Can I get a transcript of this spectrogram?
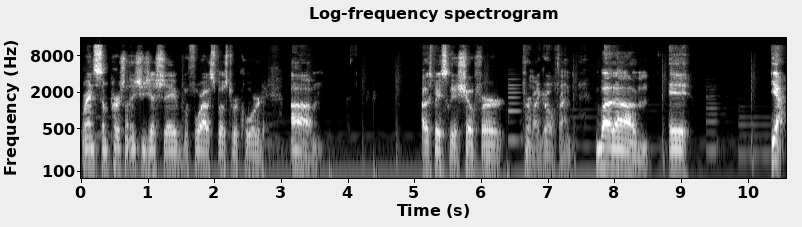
Ran into some personal issues yesterday before I was supposed to record. Um, I was basically a chauffeur for my girlfriend, but um, it, yeah.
